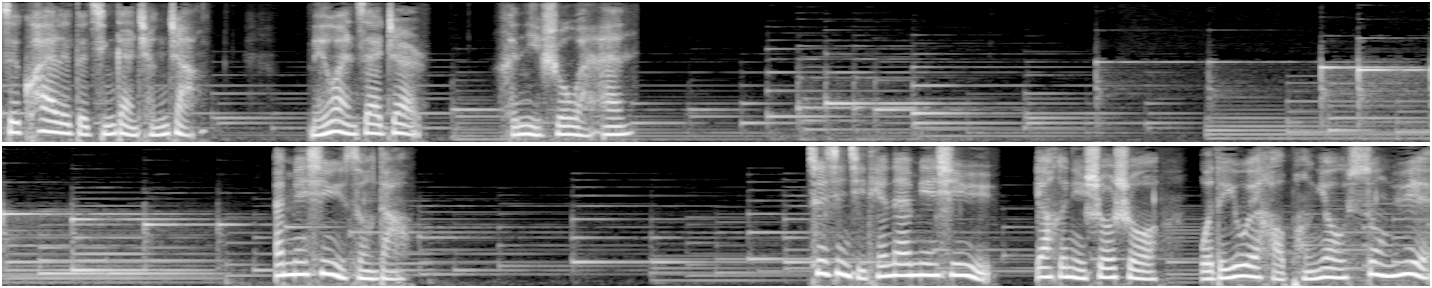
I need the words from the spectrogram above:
最快乐的情感成长，每晚在这儿和你说晚安。安眠心语送到。最近几天的安眠心语要和你说说。我的一位好朋友宋月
